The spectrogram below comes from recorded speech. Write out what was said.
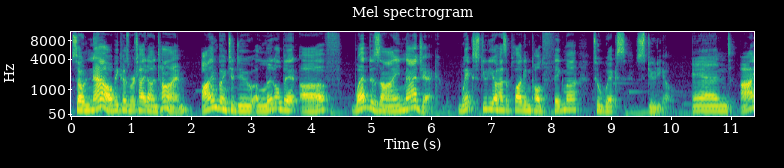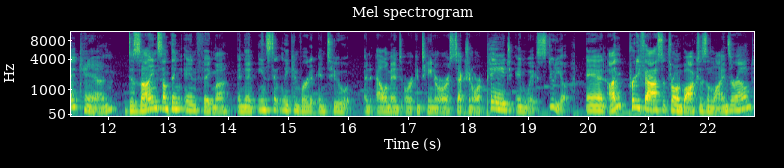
So now, because we're tight on time, I'm going to do a little bit of web design magic. Wix Studio has a plugin called Figma to Wix Studio. And I can design something in Figma and then instantly convert it into an element or a container or a section or a page in Wix Studio. And I'm pretty fast at throwing boxes and lines around.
